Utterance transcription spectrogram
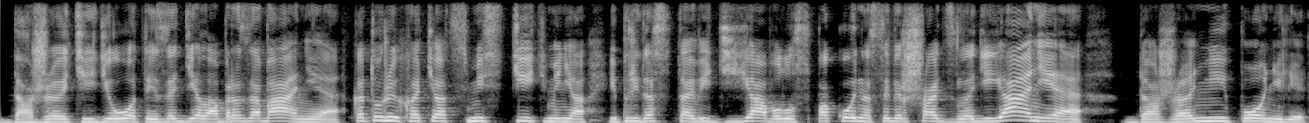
Даже эти идиоты из отдела образования, которые хотят сместить меня и предоставить дьяволу спокойно совершать злодеяния, даже они поняли,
